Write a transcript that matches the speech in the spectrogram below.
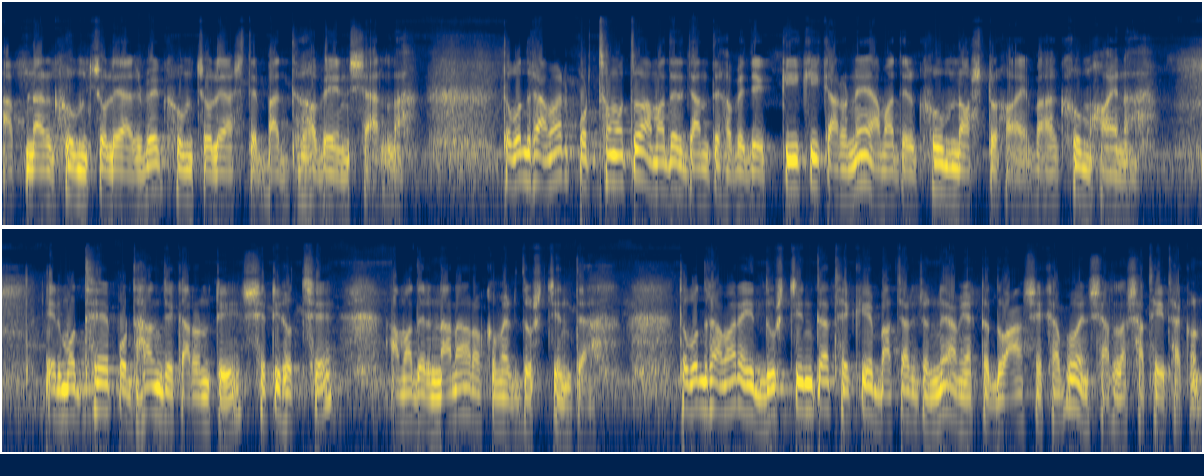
আপনার ঘুম চলে আসবে, ঘুম চলে আসতে বাধ্য হবে ইনশাআল্লাহ। তো বন্ধুরা, আমার প্রথমত আমাদের জানতে হবে যে কি কি কারণে আমাদের ঘুম নষ্ট হয় বা ঘুম হয় না। এর মধ্যে প্রধান যে কারণটি, সেটি হচ্ছে আমাদের নানা রকমের দুশ্চিন্তা। তো বন্ধুরা, আমার এই দুশ্চিন্তা থেকে বাঁচার জন্য আমি একটা দোয়া শেখাবো, ইনশাআল্লাহ সাথেই থাকুন।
